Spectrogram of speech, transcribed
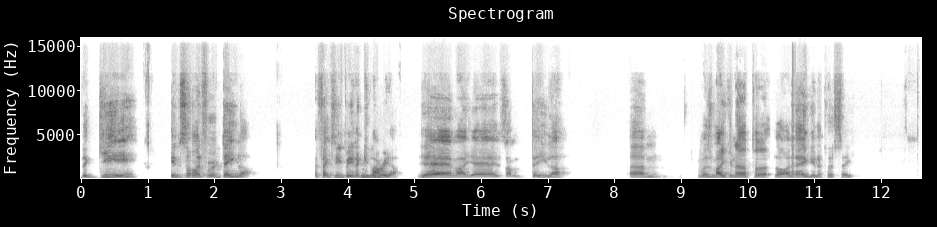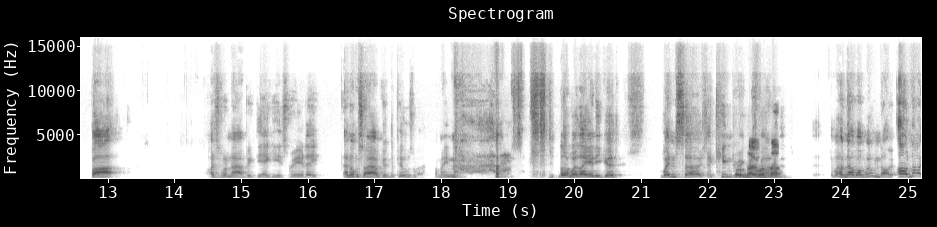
the gear inside for a dealer, effectively being a mm. Ooh. courier. Yeah, mate. Yeah, some dealer um, was making her put like, an egg in a pussy. But I just want to know how big the egg is, really, and also how good the pills were. I mean, like, were they any good? When searched, a Kinder Well, egg no one knows. Well, no one will know. Oh no,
